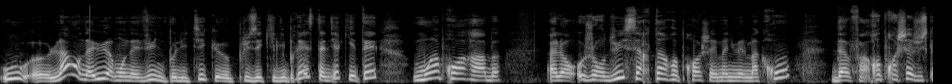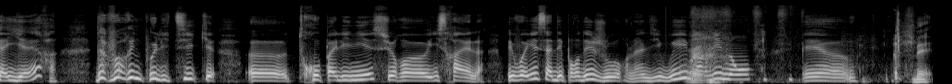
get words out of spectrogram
où là, on a eu, à mon avis, une politique plus équilibrée, c'est-à-dire qui était moins pro-arabe. Alors aujourd'hui, certains reprochent à Emmanuel Macron, enfin reprochaient jusqu'à hier, d'avoir une politique euh, trop alignée sur euh, Israël. Mais vous voyez, ça dépend des jours. Lundi oui, mardi non. Et euh, Mais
